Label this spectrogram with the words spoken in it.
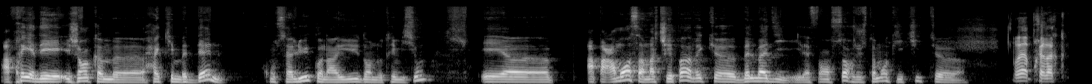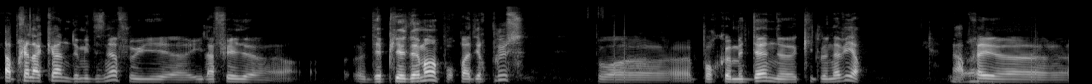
Après, il y a des gens comme euh, Hakim Medden, qu'on salue, qu'on a eu dans notre émission. Et euh, apparemment, ça ne matchait pas avec Belmadi. Il a fait en sorte justement qu'il quitte. Ouais, après la, après la Cannes 2019, il, il a fait des pieds et des mains, pour pas dire plus, pour, pour que Medden quitte le navire. Après, euh,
